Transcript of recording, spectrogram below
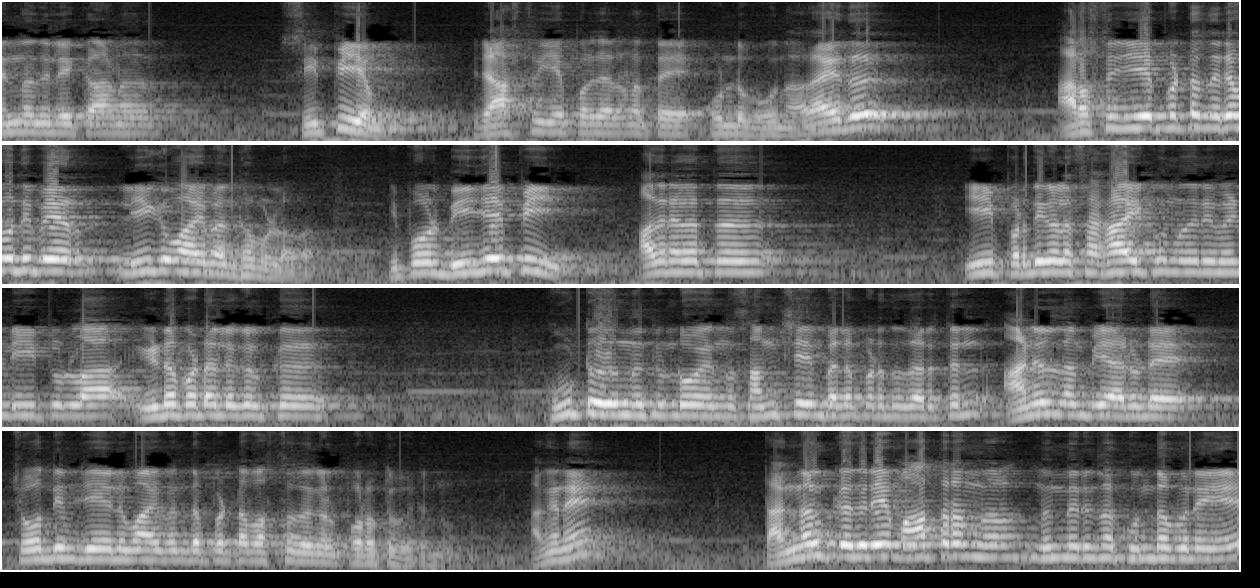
എന്നതിലേക്കാണ് സി പി എം രാഷ്ട്രീയ പ്രചരണത്തെ കൊണ്ടുപോകുന്നത്. അതായത് അറസ്റ്റ് ചെയ്യപ്പെട്ട നിരവധി പേർ ലീഗുമായി ബന്ധമുള്ളവർ. ഇപ്പോൾ ബി ജെ പി അതിനകത്ത് ഈ പ്രതികളെ സഹായിക്കുന്നതിന് വേണ്ടിയിട്ടുള്ള ഇടപെടലുകൾക്ക് കൂട്ടുനിന്നിട്ടുണ്ടോ എന്ന് സംശയം ബലപ്പെടുന്ന തരത്തിൽ അനിൽ നമ്പിയാരുടെ ചോദ്യം ചെയ്യലുമായി ബന്ധപ്പെട്ട വസ്തുതകൾ പുറത്തു വരുന്നു. അങ്ങനെ തങ്ങൾക്കെതിരെ മാത്രം നിന്നിരുന്ന കുന്തമുനയെ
